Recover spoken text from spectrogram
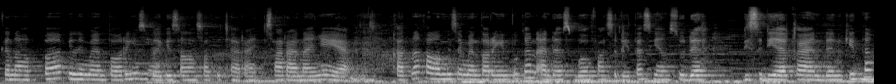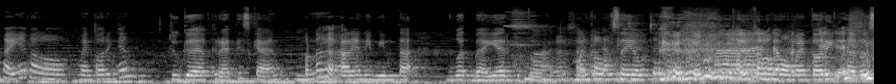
Kenapa pilih mentoring yeah. sebagai salah satu cara sarananya ya? Mm. Karena kalau misalnya mentoring itu kan ada sebuah fasilitas yang sudah disediakan dan kita mm. kayaknya kalau mentoring kan juga gratis kan? Mm. Pernah nggak yeah. kalian diminta buat bayar gitu? Nah, kan kalau misalnya nah, kalau mau mentoring harus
